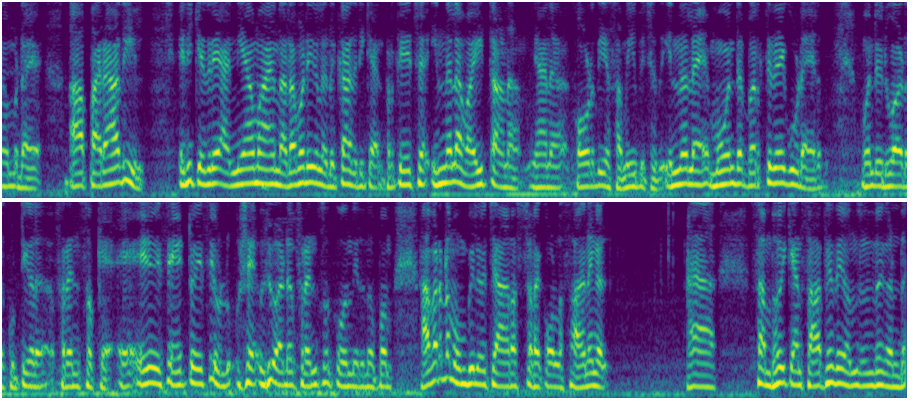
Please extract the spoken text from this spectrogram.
നമ്മുടെ ആ പരാതിയിൽ എനിക്കെതിരെ അന്യായമായ നടപടികൾ എടുക്കാതിരിക്കാൻ പ്രത്യേകിച്ച് ഇന്നലെ വൈകിട്ടാണ് ഞാൻ കോടതിയെ സമീപിച്ചത്. ഇന്നലെ മോന്റെ ബർത്ത്ഡേ കൂടെ ആയിരുന്നു മോന്റെ ഒരുപാട് കുട്ടികൾ ഫ്രണ്ട്സൊക്കെ ഏഴ് വയസ്സ് എട്ട് വയസ്സേ ഉള്ളൂ. പക്ഷേ ഒരുപാട് ഫ്രണ്ട്സൊക്കെ വന്നിരുന്നു അപ്പം അവരുടെ മുമ്പിൽ വെച്ച് അറസ്റ്റ് അടക്കമുള്ള സാധനങ്ങൾ സംഭവിക്കാൻ സംഭവിക്കാൻ സാധ്യതയൊന്നുണ്ട് കണ്ട്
